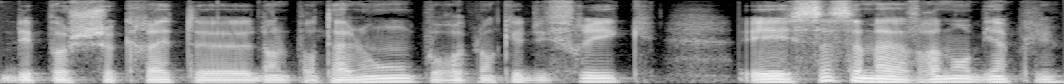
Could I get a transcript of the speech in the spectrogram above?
des, poches secrètes euh, dans le pantalon pour replanquer du fric. Et ça, ça m'a vraiment bien plu.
